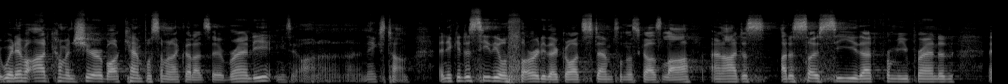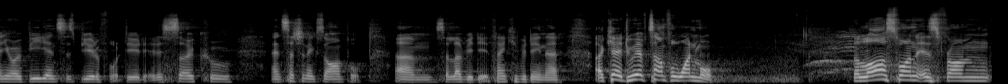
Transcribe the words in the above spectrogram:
whenever I'd come and share about camp or something like that, I'd say Brandy, and he'd say, "Oh no, no, no, next time." And you can just see the authority that God stamped on this guy's life, and I just, I just so see that from you, Brandon, and your obedience is beautiful, dude. It is so cool and such an example. Um, so love you, dude. Thank you for doing that. Okay, do we have time for one more? The last one is from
